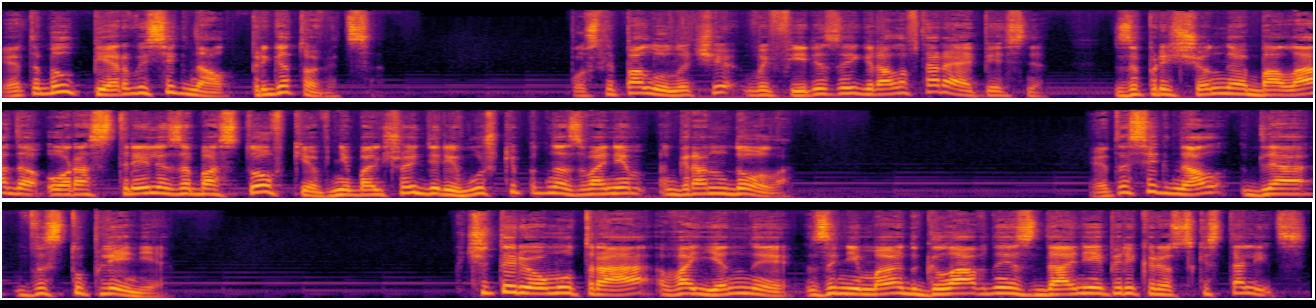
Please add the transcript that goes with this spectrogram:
Это был первый сигнал «Приготовиться». После полуночи в эфире заиграла вторая песня – запрещенная баллада о расстреле забастовки в небольшой деревушке под названием Грандола. Это сигнал для выступления. К 4 утра военные занимают главные здания перекрестки столицы.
